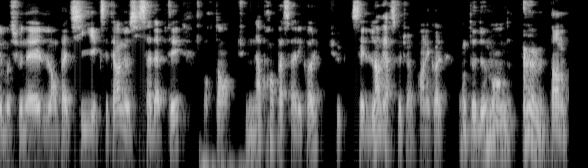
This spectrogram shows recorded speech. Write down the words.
émotionnelle, l'empathie, etc., mais aussi s'adapter. Pourtant, tu n'apprends pas ça à l'école. C'est l'inverse que tu apprends à l'école. On te demande, pardon,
